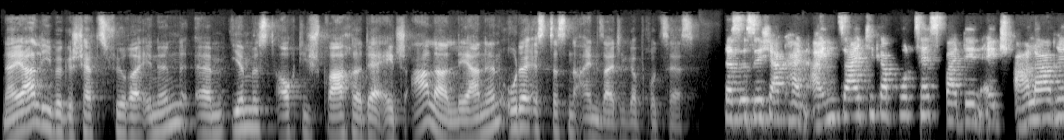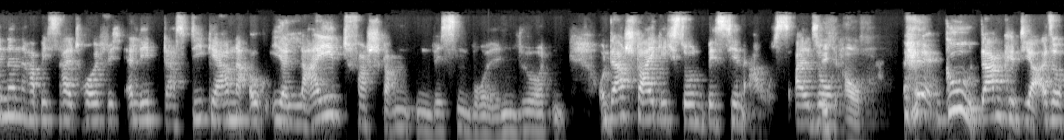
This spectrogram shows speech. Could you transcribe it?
naja, liebe GeschäftsführerInnen, ähm, ihr müsst auch die Sprache der HRler lernen oder ist das ein einseitiger Prozess? Das ist sicher kein einseitiger Prozess. Bei den HRlerinnen habe ich es halt häufig erlebt, dass die gerne auch ihr Leid verstanden wissen wollen würden. Und da steige ich so ein bisschen aus. Also ich auch. Gut, danke dir. Also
